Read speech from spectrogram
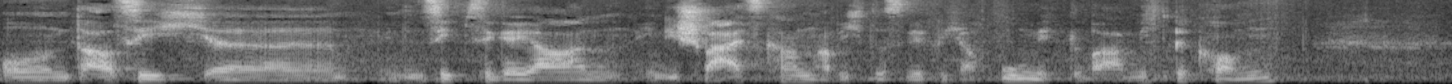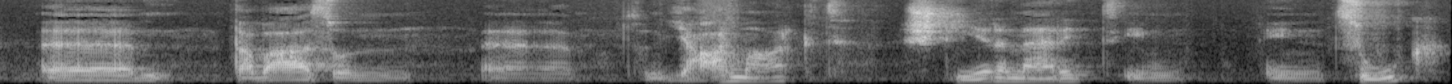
Und als ich äh, in den 70er Jahren in die Schweiz kam, habe ich das wirklich auch unmittelbar mitbekommen. Ähm, da war so ein, äh, so ein Jahrmarkt, Stierenmerit in, in Zug.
